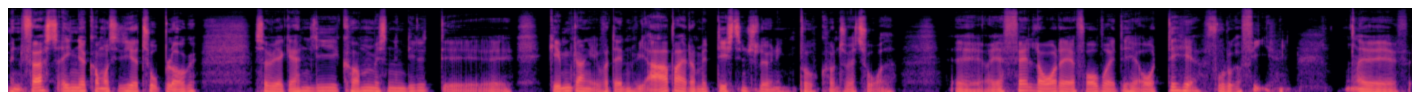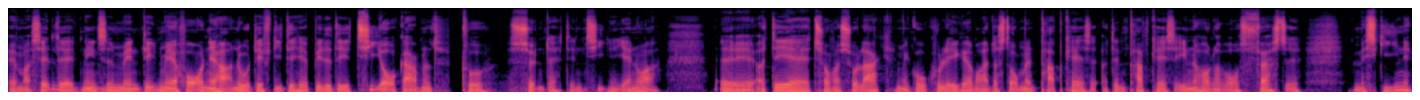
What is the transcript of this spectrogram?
Men først, inden jeg kommer til de her to blokke, så vil jeg gerne lige komme med sådan en lille øh, gennemgang af, hvordan vi arbejder med distance learning på konservatoriet. Øh, og jeg faldt over, da jeg forberedte det her over det her fotografi, øh, af mig selv der, den ene side, med en del mere hår, end jeg har nu. Det er fordi det her billede det er 10 år gammelt på søndag den 10. januar. Øh, og det er Thomas Solak, min gode kollega og mig, der står med en papkasse, og den papkasse indeholder vores første maskine,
